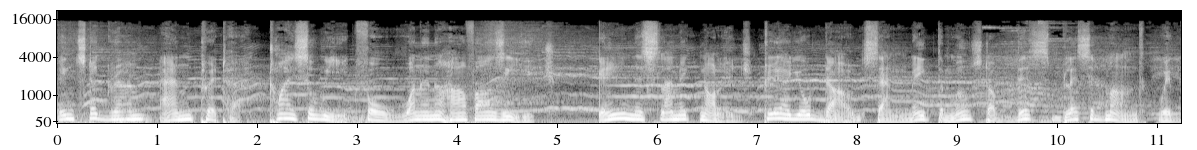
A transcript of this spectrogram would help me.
Instagram, and Twitter. Twice a week for one and a half hours each. Gain Islamic knowledge, clear your doubts, and make the most of this blessed month with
